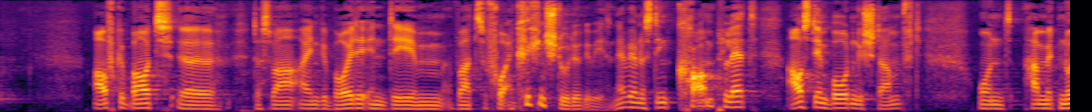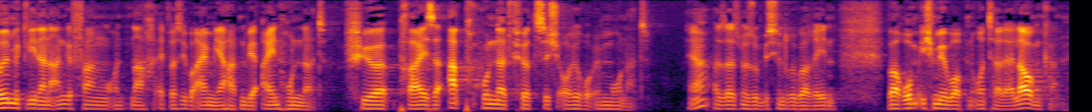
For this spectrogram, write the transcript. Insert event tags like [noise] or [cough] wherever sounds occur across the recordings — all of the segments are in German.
aufgebaut. Äh, das war ein Gebäude, in dem war zuvor ein Küchenstudio gewesen. Wir haben das Ding komplett aus dem Boden gestampft und haben mit null Mitgliedern angefangen und nach etwas über einem Jahr hatten wir 100 für Preise ab 140 Euro im Monat. Ja, also dass wir so ein bisschen drüber reden, warum ich mir überhaupt ein Urteil erlauben kann.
